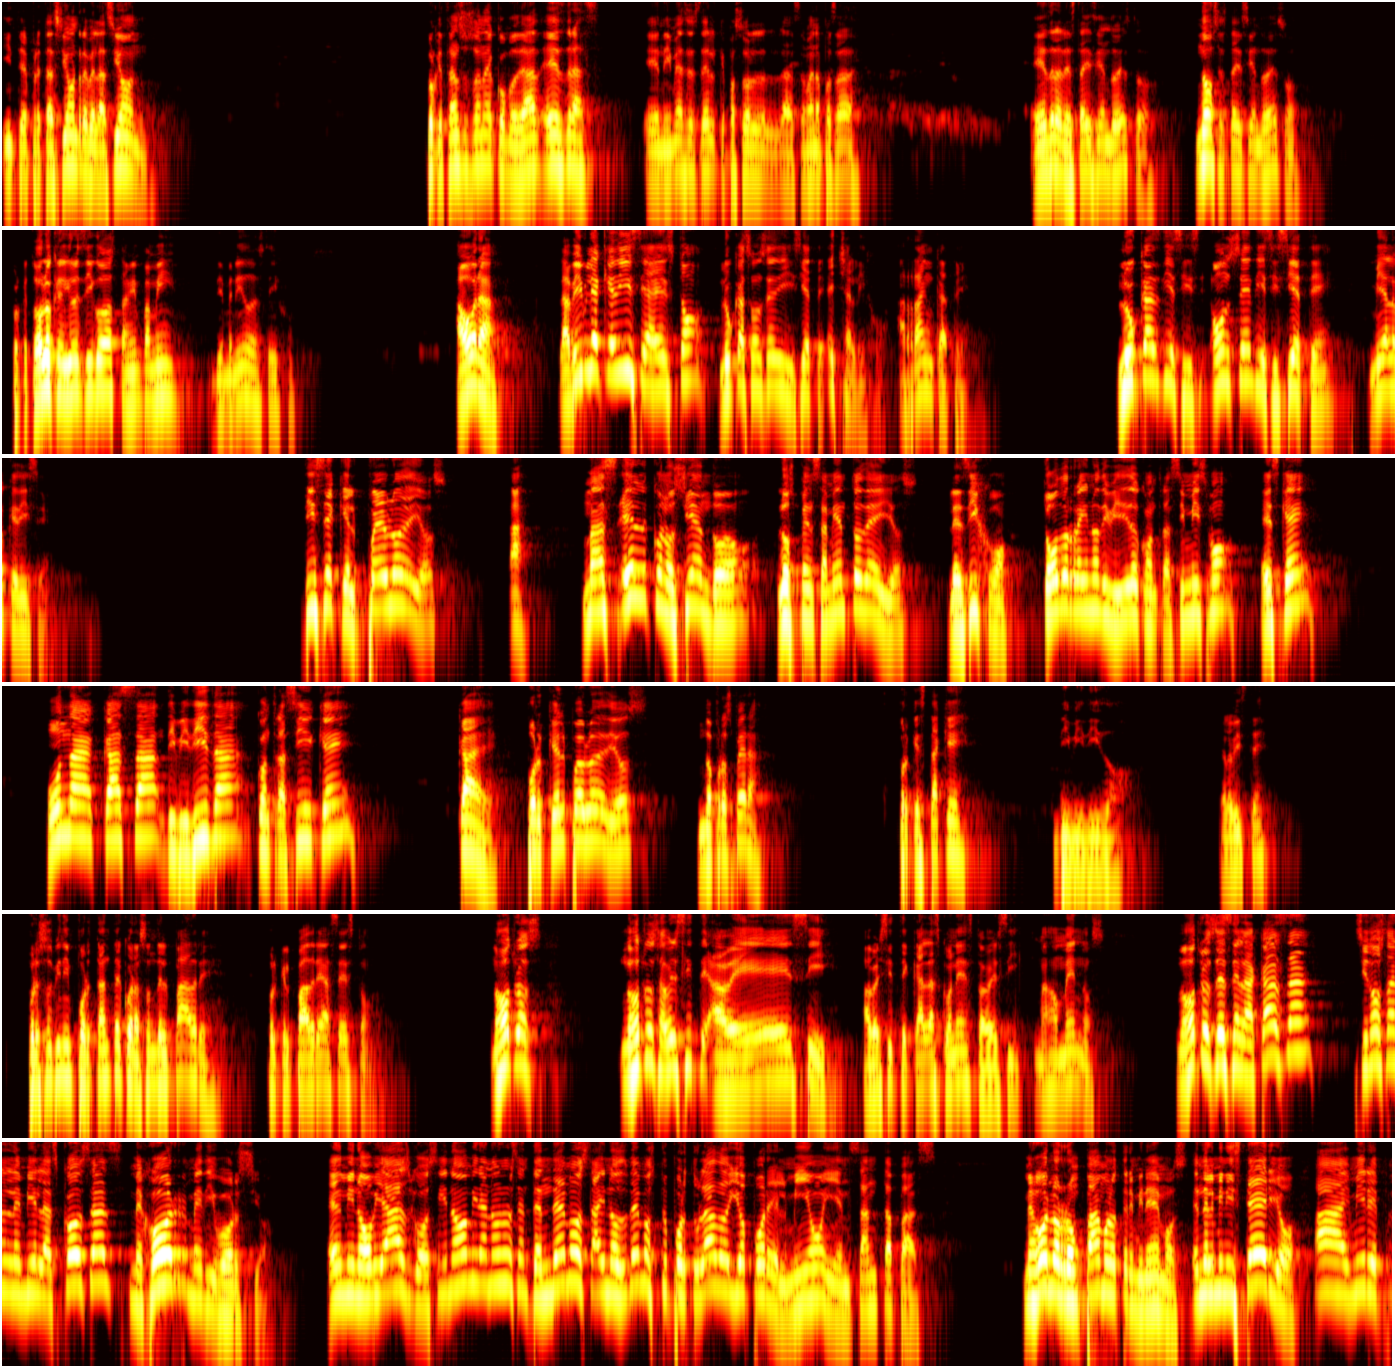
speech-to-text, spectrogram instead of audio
Interpretación, revelación. Porque está en su zona de comodidad. Esdras, en Imeas Estel, que pasó la semana pasada. Esdras le está diciendo esto. No se está diciendo eso. Porque todo lo que yo les digo es también para mí. Bienvenido este hijo. Ahora, la Biblia que dice a esto, Lucas 11, 17, échale hijo, arráncate. Lucas 11, 17, mira lo que dice. Dice que el pueblo de Dios, ah, más él conociendo los pensamientos de ellos, les dijo, todo reino dividido contra sí mismo es que una casa dividida contra sí que cae. ¿Por qué el pueblo de Dios no prospera? Porque está qué? Dividido. ¿Ya lo viste? Por eso es bien importante el corazón del Padre, porque el Padre hace esto. Nosotros, nosotros a ver si te, a ver si, a ver si te calas con esto, a ver si más o menos. Nosotros es en la casa si no salen bien las cosas, mejor me divorcio. En mi noviazgo, si no, mira, no nos entendemos, ahí nos vemos tú por tu lado yo por el mío y en santa paz. Mejor lo rompamos, lo terminemos. En el ministerio, ay, mire,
